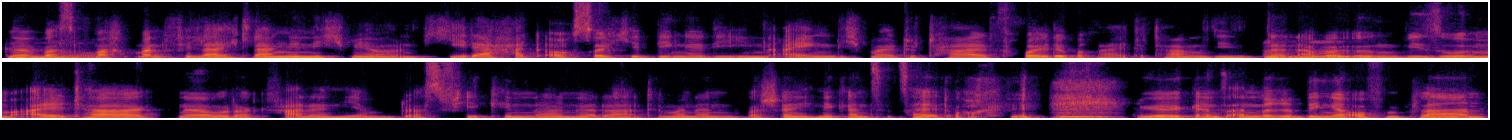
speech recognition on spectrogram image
genau. ne, was genau. macht man vielleicht lange nicht mehr. Und jeder hat auch solche Dinge, die ihn eigentlich mal total Freude bereitet haben, die dann mhm. aber irgendwie so im Alltag, ne, oder gerade hier, du hast vier Kinder, ne, da hatte man dann wahrscheinlich eine ganze Zeit auch ganz andere Dinge auf dem Plan.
